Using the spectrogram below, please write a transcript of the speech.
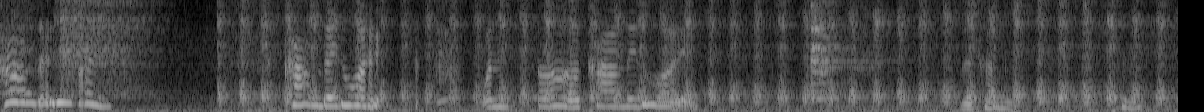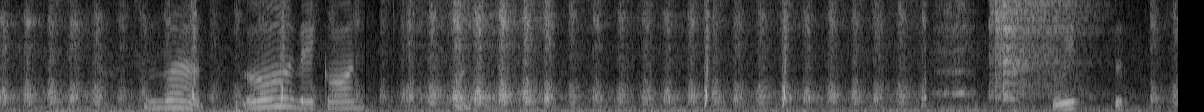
ข้ามได้ด้วย ข้ามได้ด้วย วัน เออ ข้ามได้ด้วย เดี๋ยฉันฉันว่าเออเบรกก่อนสวิตไป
